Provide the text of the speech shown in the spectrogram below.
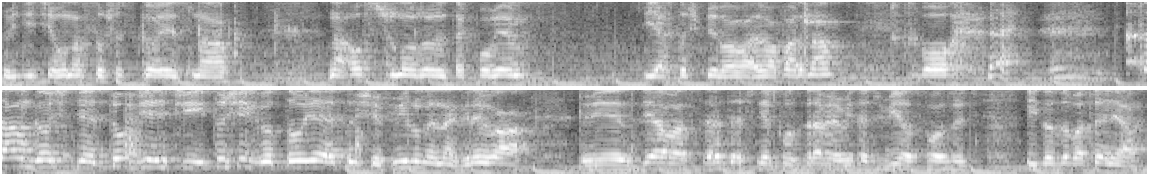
Widzicie, u nas to wszystko jest na, na ostrzu noża, że tak powiem. I jak to śpiewała Ewa Parna, bo tam goście, tu dzieci, tu się gotuje, tu się filmy nagrywa. Więc ja Was serdecznie pozdrawiam i te drzwi otworzyć. I do zobaczenia.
